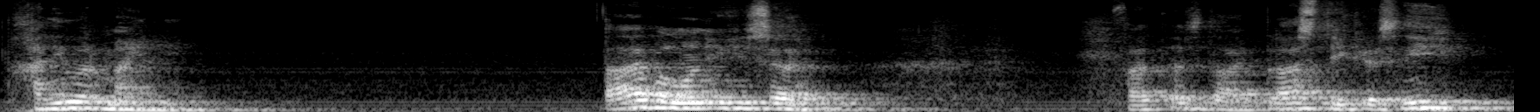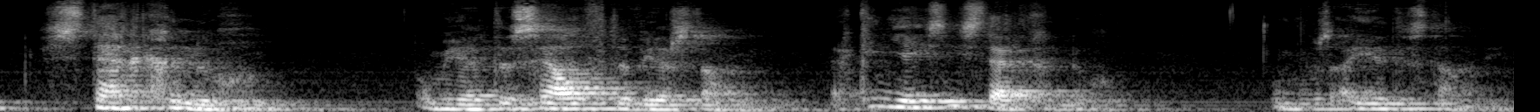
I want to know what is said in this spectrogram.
Dit gaan nie oor my nie. Daai ballonnetjie se wat is daai plastiek is nie sterk genoeg om jou te self te weerstaan nie. Ek en jy is nie sterk genoeg om ons eie te staan nie.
